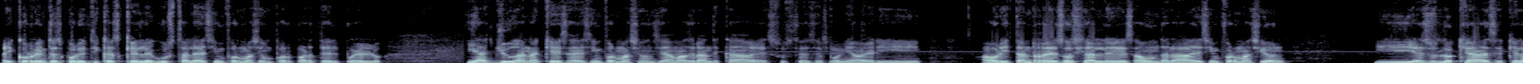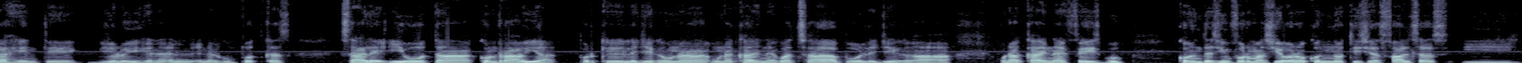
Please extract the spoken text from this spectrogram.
hay corrientes políticas que le gusta la desinformación por parte del pueblo y ayudan a que esa desinformación sea más grande cada vez. Usted se pone a ver y ahorita en redes sociales abunda la desinformación y eso es lo que hace que la gente, yo lo dije en, en algún podcast, sale y vota con rabia porque le llega una, una cadena de WhatsApp o le llega una cadena de Facebook con desinformación o con noticias falsas y,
